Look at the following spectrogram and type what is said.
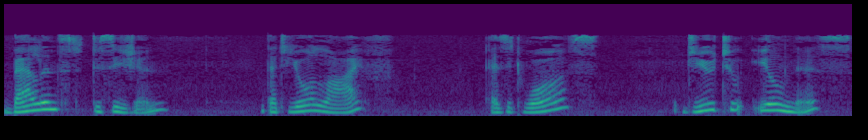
balanced decision that your life, as it was, due to illness,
